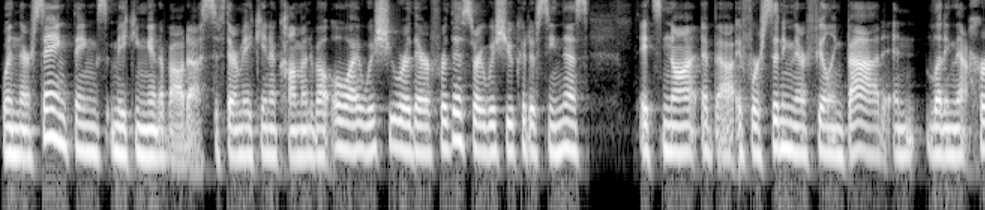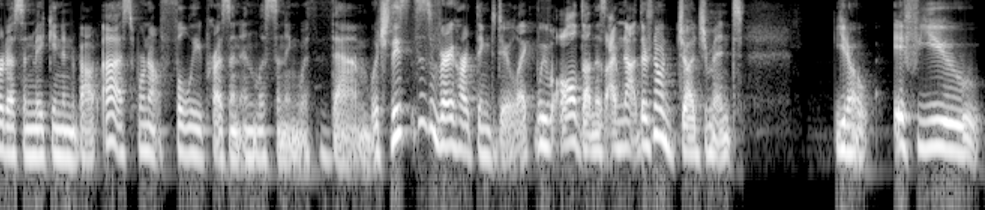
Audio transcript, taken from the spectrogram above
when they're saying things, making it about us. If they're making a comment about, oh, I wish you were there for this, or I wish you could have seen this, it's not about if we're sitting there feeling bad and letting that hurt us and making it about us, we're not fully present and listening with them, which this, is a very hard thing to do. Like we've all done this. I'm not, there's no judgment. You know, if you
